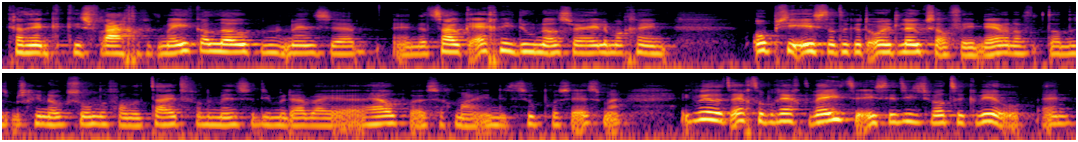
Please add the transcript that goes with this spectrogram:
ik ga denk ik eens vragen of ik mee kan lopen met mensen. En dat zou ik echt niet doen als er helemaal geen optie is dat ik het ooit leuk zou vinden. Hè? Want dan is het misschien ook zonde van de tijd van de mensen die me daarbij eh, helpen, zeg maar, in dit zoekproces. Maar ik wil het echt oprecht weten. Is dit iets wat ik wil? En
